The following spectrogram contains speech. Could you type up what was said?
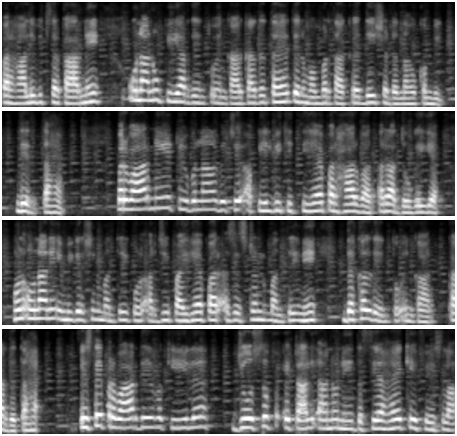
ਪਰ ਹਾਲ ਹੀ ਵਿੱਚ ਸਰਕਾਰ ਨੇ ਉਹਨਾਂ ਨੂੰ ਪੀਆਰ ਦੇਣ ਤੋਂ ਇਨਕਾਰ ਕਰ ਦਿੱਤਾ ਹੈ ਤੇ ਨਵੰਬਰ ਤੱਕ ਦੇਸ਼ ਛੱਡਣ ਦਾ ਹੁਕਮ ਵੀ ਦੇ ਦਿੱਤਾ ਹੈ। ਪਰਿਵਾਰ ਨੇ ਟ੍ਰਿਬਿਊਨਲ ਵਿੱਚ ਅਪੀਲ ਵੀ ਕੀਤੀ ਹੈ, ਪਰ ਹਰ ਵਾਰ ਰੱਦ ਹੋ ਗਈ ਹੈ। ਹੁਣ ਉਹਨਾਂ ਨੇ ਇਮੀਗ੍ਰੇਸ਼ਨ ਮੰਤਰੀ ਕੋਲ ਅਰਜ਼ੀ ਪਾਈ ਹੈ, ਪਰ ਅਸਿਸਟੈਂਟ ਮੰਤਰੀ ਨੇ ਦਖਲ ਦੇਣ ਤੋਂ ਇਨਕਾਰ ਕਰ ਦਿੱਤਾ ਹੈ। ਇਸ ਤੇ ਪਰਿਵਾਰ ਦੇ ਵਕੀਲ ਜੋਸਫ ਇਟਾਲੀਆਨੋ ਨੇ ਦੱਸਿਆ ਹੈ ਕਿ ਫੈਸਲਾ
